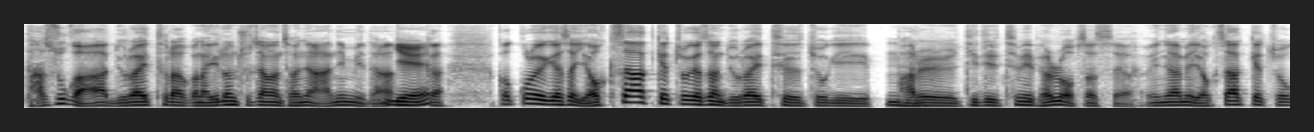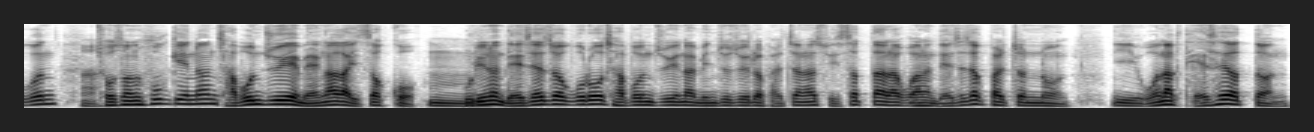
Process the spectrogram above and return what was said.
다수가 뉴라이트라거나 이런 주장은 전혀 아닙니다. 예. 그러니까 거꾸로 얘기해서 역사학계 쪽에서는 뉴라이트 쪽이 음. 발을 디딜 틈이 별로 없었어요. 왜냐하면 역사학계 쪽은 아. 조선 후기는 자본주의의 맹아가 있었고 음. 우리는 내재적으로 자본주의나 민주주의로 발전할 수 있었다라고 하는 내재적 발전론이 워낙 대세였던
